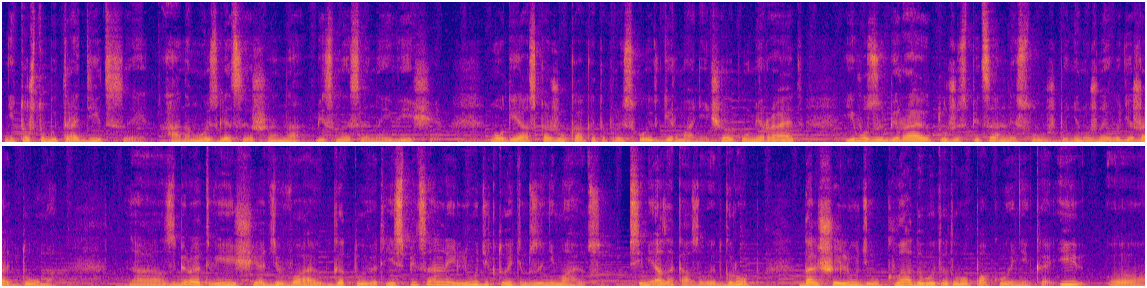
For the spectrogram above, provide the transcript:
не то чтобы традиции, а, на мой взгляд, совершенно бессмысленные вещи. Ну вот я скажу, как это происходит в Германии. Человек умирает, его забирают, тут же специальные службы, не нужно его держать дома. А, забирают вещи, одевают, готовят. Есть специальные люди, кто этим занимаются. Семья заказывает гроб – Дальше люди укладывают этого покойника, и э,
